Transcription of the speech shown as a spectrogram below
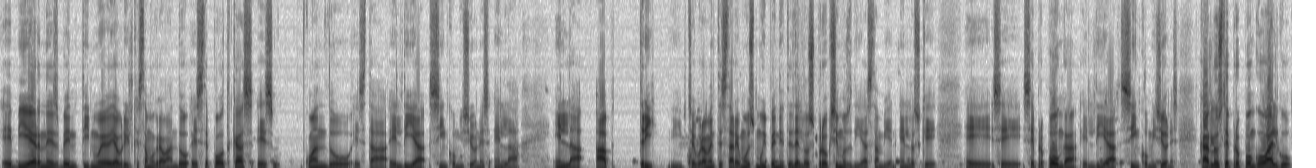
es viernes 29 de abril que estamos grabando este podcast, es cuando está el día sin comisiones en la, en la App Tree. Y seguramente estaremos muy pendientes de los próximos días también en los que eh, se, se proponga el día sin comisiones. Carlos, te propongo algo.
